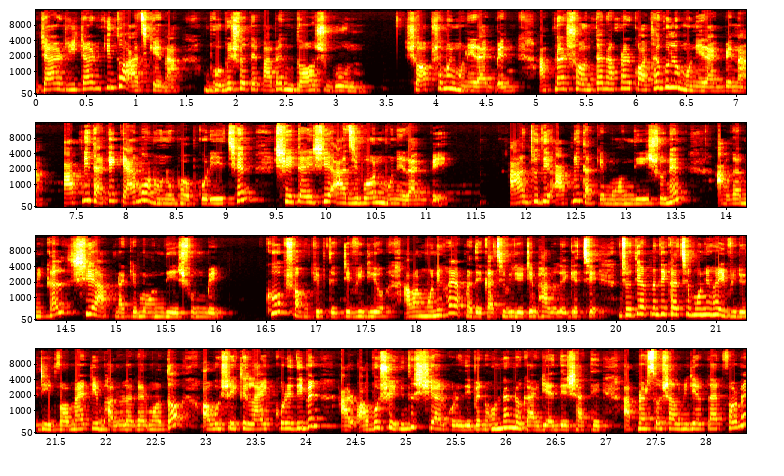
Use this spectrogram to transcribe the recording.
যার রিটার্ন কিন্তু আজকে না, ভবিষ্যতে পাবেন দশ গুণ। সব সময় মনে রাখবেন, আপনার সন্তান আপনার কথাগুলো মনে রাখবে না। আপনি তাকে কেমন অনুভব করিয়েছেন, সেটাই সে আজীবন মনে রাখবে। আর যদি আপনি তাকে মন দিয়ে শুনেন, আগামীকাল সে আপনাকে মন দিয়ে শুনবে। খুব সংক্ষিপ্ত একটি ভিডিও। আমার মনে হয় আপনাদের কাছে ভিডিওটি ভালো লেগেছে। যদি আপনাদের কাছে মনে হয় ভিডিওটি ইনফরমেটিভ ভালো লাগার মতো, অবশ্যই একটি লাইক করে দিবেন, আর অবশ্যই কিন্তু শেয়ার করে দিবেন অন্যান্য গার্ডিয়ানদের সাথে, আপনার সোশ্যাল মিডিয়া প্ল্যাটফর্মে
